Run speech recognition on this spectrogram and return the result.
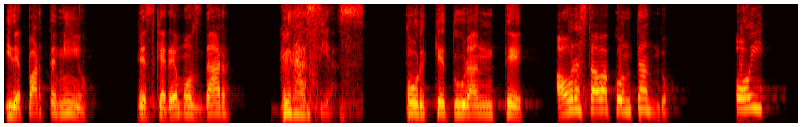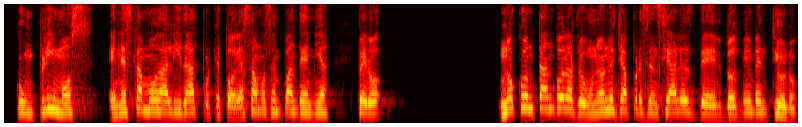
y de parte mío. Les queremos dar gracias porque durante, ahora estaba contando, hoy cumplimos en esta modalidad porque todavía estamos en pandemia, pero no contando las reuniones ya presenciales del 2021,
